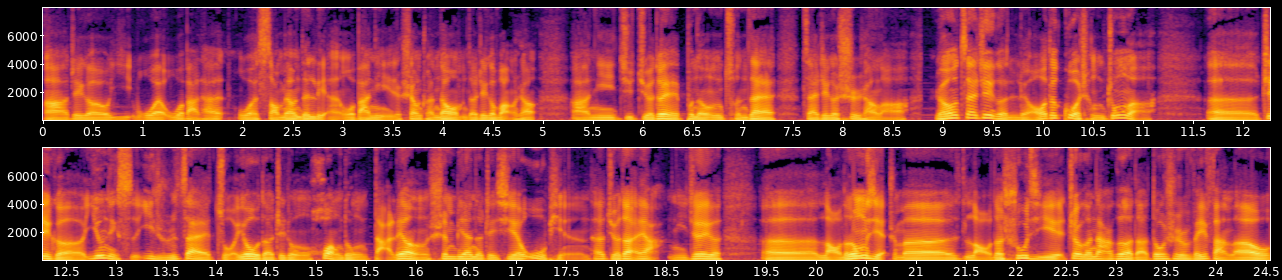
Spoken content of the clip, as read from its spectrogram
啊，这个一我我把她我扫描你的脸，我把你上传到我们的这个网上啊，你就绝对不能存在在这个世上了啊。然后在这个聊的过程中啊。呃，这个 Unix 一直在左右的这种晃动，打量身边的这些物品。他觉得，哎呀，你这个呃老的东西，什么老的书籍，这个那个的，都是违反了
